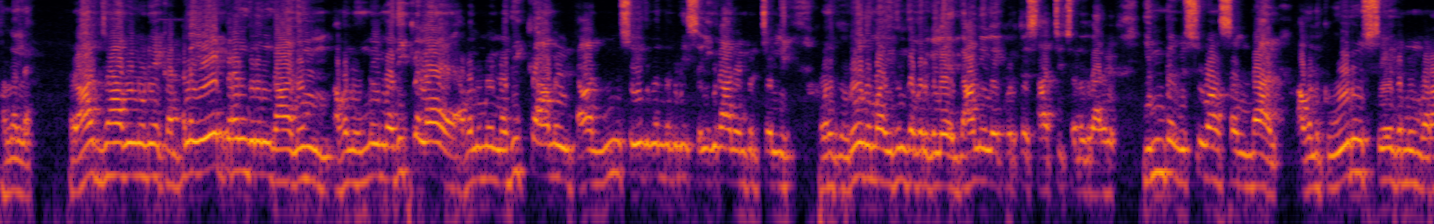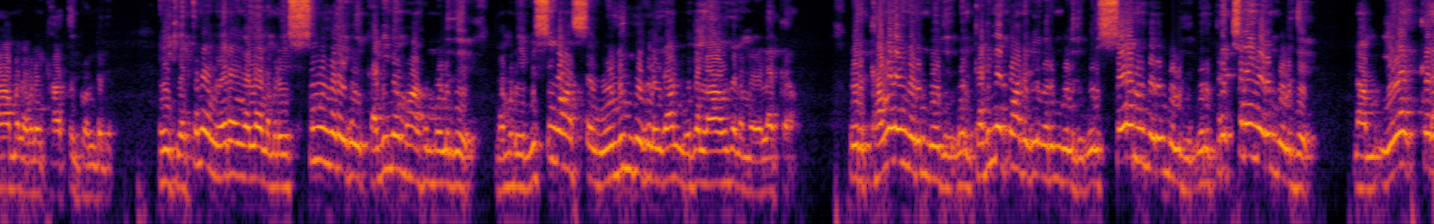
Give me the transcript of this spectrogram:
பண்ணல. ராஜாவினுடைய கட்டளையே பிறந்திருந்தாலும் அவன் உண்மை மதிக்கல அவன் உண்மை மதிக்காமல் தான் முன் செய்து வந்தபடி செய்கிறான் என்று சொல்லி அவனுக்கு விரோதமாக இருந்தவர்களே தானியலை குறித்து சாட்சி சொல்கிறார்கள். இந்த விசுவாசம் தான் அவனுக்கு ஒரு சேதமும் வராமல் அவனை காத்து கொண்டது இன்னைக்கு எத்தனை நேரங்கள்ல நம்முடைய சூழ்நிலைகள் கடினமாகும் பொழுது நம்முடைய விசுவாச ஒழுங்குகளை தான் முதலாவது நம்ம இழக்கிறோம். ஒரு கவலை வரும்போது ஒரு கடினப்பாடுகள் வரும் பொழுது ஒரு சோர்வு வரும்பொழுது ஒரு பிரச்சனை வரும்பொழுது நாம் இழக்கிற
